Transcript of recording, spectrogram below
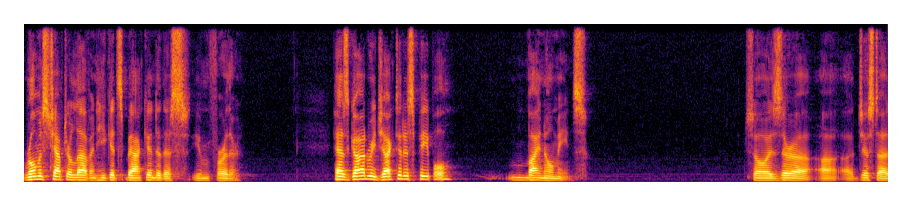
Romans chapter 11, he gets back into this even further. Has God rejected his people? By no means. So, is there a, a, a just a,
